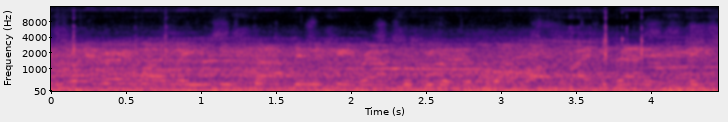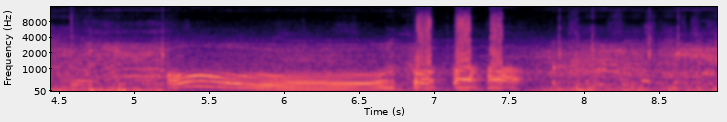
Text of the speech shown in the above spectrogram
It's playing very well. He stopped in between rounds just because of the blood loss. That is extraordinary. Oh.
